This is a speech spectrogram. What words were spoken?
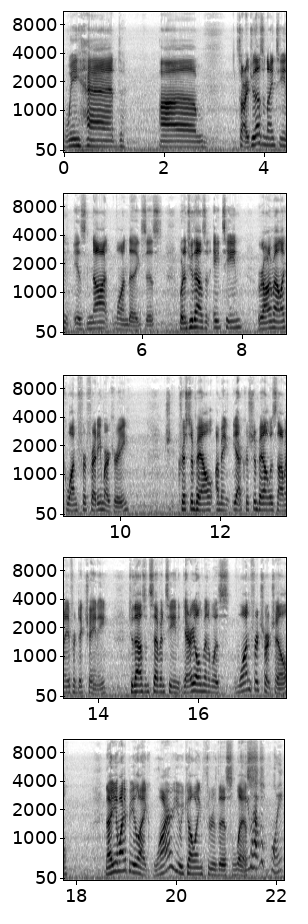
we had. Um, sorry, 2019 is not one that exists, but in 2018, Rami Malek won for Freddie Mercury. Ch- Christian Bale, I mean, yeah, Christian Bale was nominated for Dick Cheney. 2017, Gary Oldman was won for Churchill. Now you might be like, why are you going through this list? You have a point.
